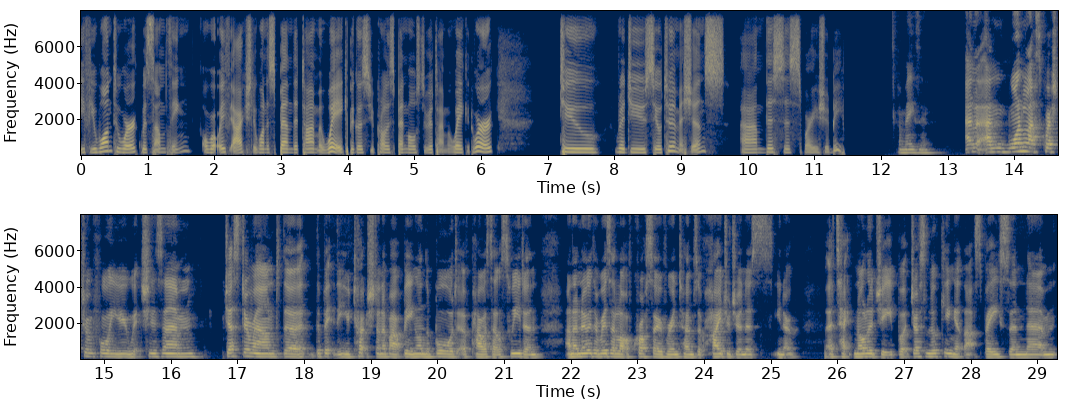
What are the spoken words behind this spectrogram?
if you want to work with something or if you actually want to spend the time awake because you probably spend most of your time awake at work to reduce co2 emissions and this is where you should be. Amazing and and one last question for you which is um just around the the bit that you touched on about being on the board of PowerCell Sweden, and I know there is a lot of crossover in terms of hydrogen as you know a technology, but just looking at that space and um,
